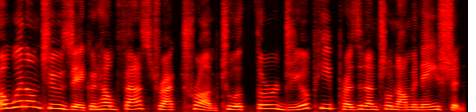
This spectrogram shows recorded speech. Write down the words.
A win on Tuesday could help fast track Trump to a third GOP presidential nomination,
